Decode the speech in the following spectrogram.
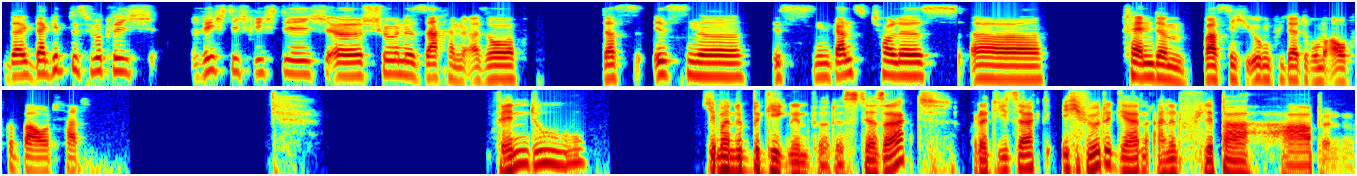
da da gibt es wirklich richtig, richtig, äh, schöne Sachen. Also, das ist 'ne ist 'n ganz tolles, äh, Fandom, was sich irgendwie da drum aufgebaut hat. Wenn du jemandem begegnen würdest, der sagt oder die sagt: „Ich würde gern einen Flipper haben.“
